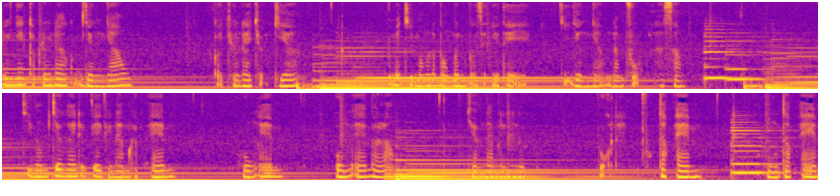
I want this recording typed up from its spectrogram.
Đương nhiên cặp đôi nào cũng dần nhau. Có chuyện này chuyện kia. Nhưng mà chị mong là bọn mình vẫn sẽ như thế. Chỉ dừng nhau 5 phút là xong. Chị mong chưa ngay được về Việt Nam gặp em Hôn em, Ôm em vào lòng, Cho em nằm lên ngực, Vuốt lên Vuốt tóc em Hôn tóc em.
